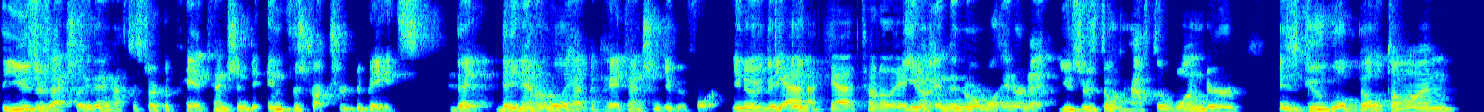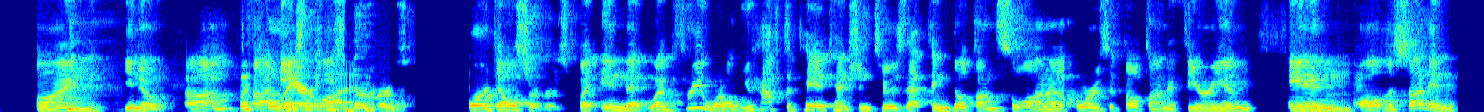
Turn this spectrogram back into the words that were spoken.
the users actually then have to start to pay attention to infrastructure debates that they never really had to pay attention to before. You know, they, yeah, they, yeah, totally. You know, in the normal internet, users don't have to wonder is Google built on on you know um, the uh, layer HP one. servers or Dell servers. But in that Web3 world, you have to pay attention to is that thing built on Solana or is it built on Ethereum? And mm. all of a sudden,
